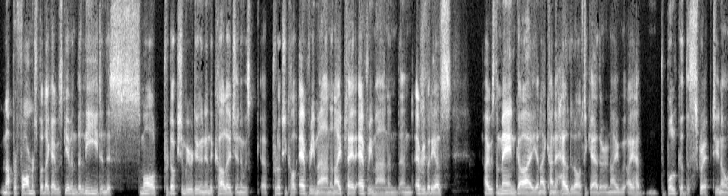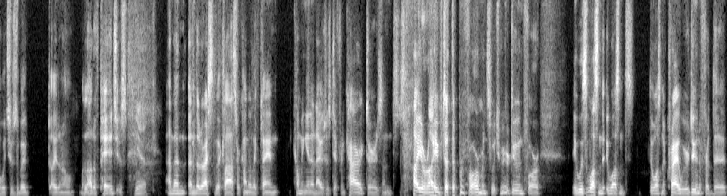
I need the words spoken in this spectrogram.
not performance, but like I was given the lead in this small production we were doing in the college, and it was a production called Every Man, and I played Every Man, and and everybody else, I was the main guy, and I kind of held it all together, and I I had the bulk of the script, you know, which was about I don't know a lot of pages, Yeah. and then and the rest of the class were kind of like playing coming in and out as different characters and i arrived at the performance which we were doing for it was wasn't it wasn't there wasn't a crowd. We were doing it for the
